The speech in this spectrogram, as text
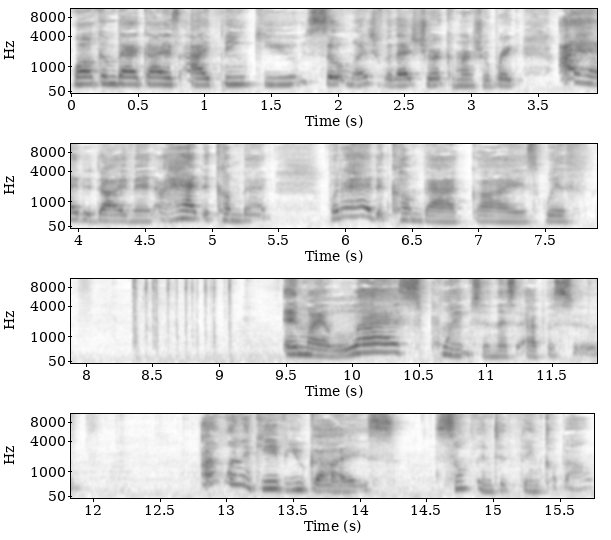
Welcome back, guys. I thank you so much for that short commercial break. I had to dive in, I had to come back, but I had to come back, guys, with in my last points in this episode. I want to give you guys something to think about.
